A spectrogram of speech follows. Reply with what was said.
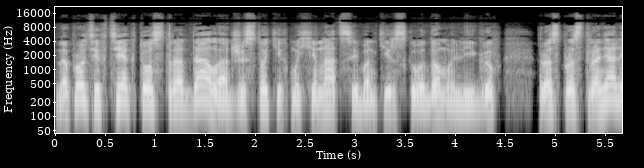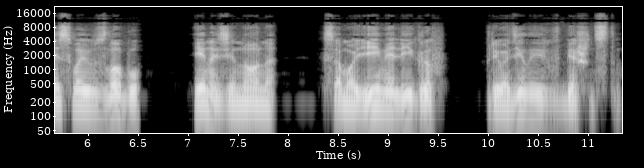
Напротив, те, кто страдал от жестоких махинаций банкирского дома Лигров, распространяли свою злобу и на Зенона. Само имя Лигров приводило их в бешенство.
